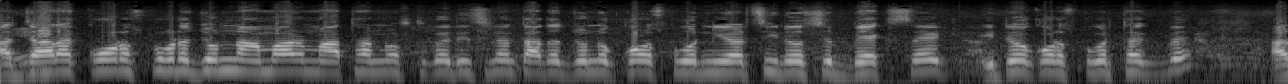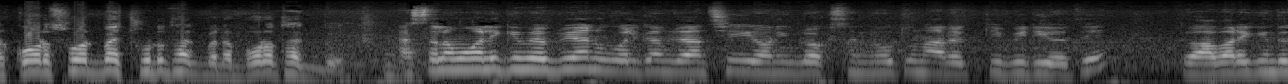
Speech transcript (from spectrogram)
আর যারা করস পকেটের জন্য আমার মাথা নষ্ট করে দিয়েছিলেন তাদের জন্য করস পকেট নিয়ে আসছি এটা হচ্ছে ব্যাক সাইড এটাও করস পকেট থাকবে। আর করস পকেট ভাই ছোট থাকবে না বড় থাকবে। আসসালামু আলাইকুম এভরিওয়ান ওয়েলকাম জানাচ্ছি রনি ব্লগসের নতুন আরেকটি ভিডিওতে তো আবারই কিন্তু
